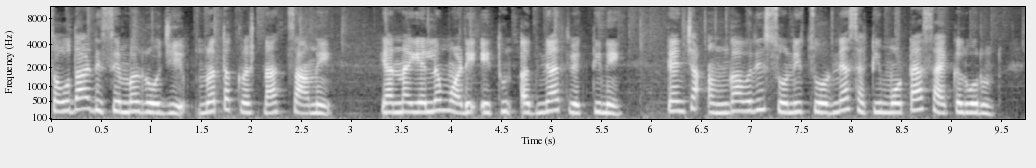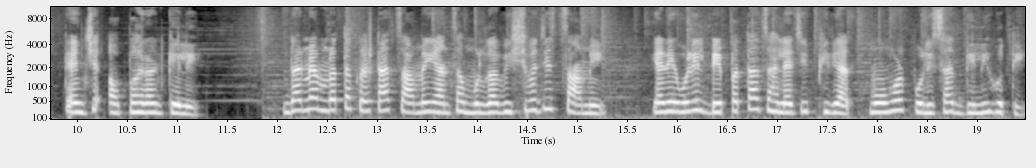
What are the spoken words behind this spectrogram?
चौदा डिसेंबर रोजी मृत कृष्णा चामे यांना येल्लमवाडी येथून अज्ञात व्यक्तीने त्यांच्या अंगावरील सोने चोरण्यासाठी मोटारसायकलवरून त्यांचे अपहरण केले. दरम्यान मृत कृष्णा चामे यांचा मुलगा विश्वजित चामे याने वडील बेपत्ता झाल्याची फिर्याद मोहोळ पोलिसात दिली होती.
